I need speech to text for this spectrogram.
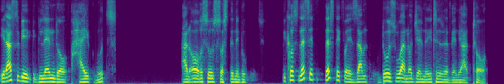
It has to be a blend of high growth and also sustainable growth. Because let's say, let's take for example those who are not generating revenue at all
